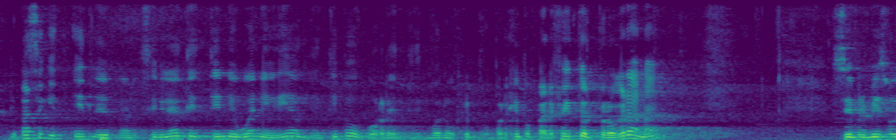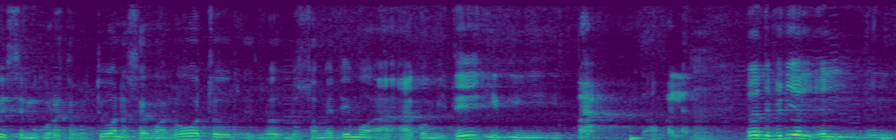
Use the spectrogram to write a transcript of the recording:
Lo que pasa es que el, el Maximiliano ti- tiene buena idea, el tipo corriente. Bueno, por ejemplo, para efecto del programa, siempre me dice, "Oye, se me ocurre esta cuestión, hacemos lo otro, lo, lo sometemos a, a comité y, y, y ¡pa! Vamos para adelante. Entonces, definía el, el, el,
